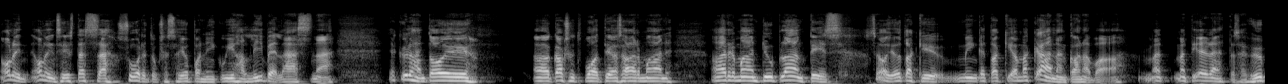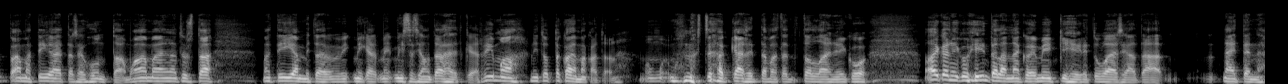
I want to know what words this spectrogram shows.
olin, olin siis tässä suorituksessa jopa niin kuin ihan live läsnä. Ja kyllähän toi 20-vuotias Armaan, Armaan Duplantis, se on jotakin, minkä takia mä käännän kanavaa. Mä, mä tiedän, että se hyppää, mä tiedän, että se hunttaa maailmanennätystä, mä tiedän, mitä, mikä, missä siellä on tällä hetkellä rima, niin totta kai mä katon. Mun, mun mielestä ihan käsittämättä, että tollain niinku, aika niinku hintelän näköinen mikkihiiri tulee sieltä näiden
